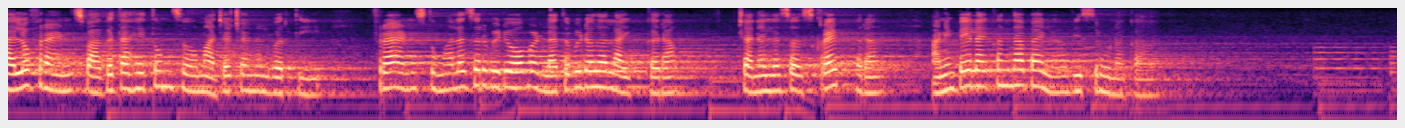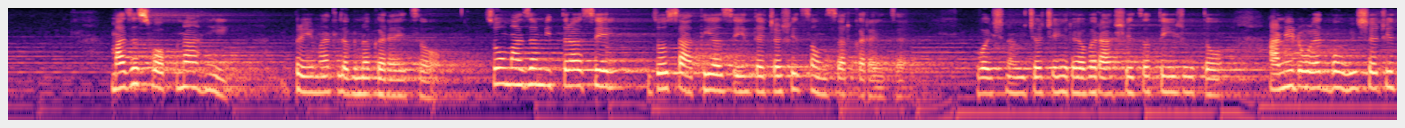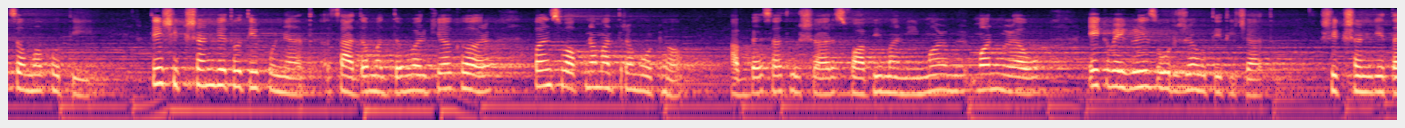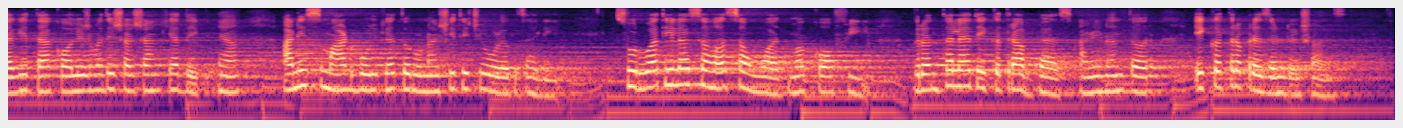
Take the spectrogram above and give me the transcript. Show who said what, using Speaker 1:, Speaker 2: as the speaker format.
Speaker 1: Hello friends स्वागत आहे तुमचं माझ्या चॅनलवरती. फ्रेंड्स तुम्हाला जर व्हिडिओ आवडला तर व्हिडिओला लाईक करा चॅनलला सबस्क्राईब करा आणि बेल आयकन दाबायला विसरू नका. माझं स्वप्न आहे प्रेमात लग्न करायचं. जो माझा मित्र असेल जो साथी असेल त्याच्याशीच संसार करायचा आहे. वैष्णवीच्या चेहऱ्यावर आशेचं तेज होतं आणि डोळ्यात भविष्याची चमक होती. ती शिक्षण घेत होती पुण्यात. साधं मध्यमवर्गीय घर पण स्वप्न मात्र मोठं. अभ्यासात हुशार स्वाभिमानी मळ मन मिळावू एक वेगळीच ऊर्जा होती तिच्यात. शिक्षण घेता घेता कॉलेजमध्ये शशांक या देखण्या आणि स्मार्ट बोलक्या तरुणाशी तिची ओळख झाली. सुरुवातीला सहज संवाद मग कॉफी ग्रंथालयात एकत्र अभ्यास आणि नंतर एकत्र प्रेझेंटेशन्स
